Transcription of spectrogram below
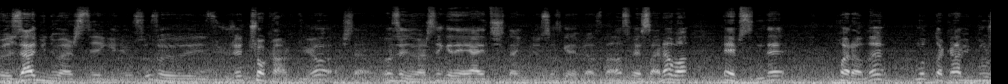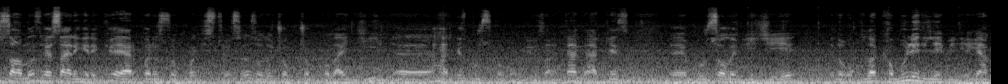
özel bir üniversiteye geliyorsunuz. Ödediğiniz ücret çok artıyor. İşte özel üniversiteye gene eyalet içinden gidiyorsanız gene biraz daha az vesaire ama hepsinde paralı. Mutlaka bir burs almanız vesaire gerekiyor. Eğer parasız okumak istiyorsanız o da çok çok kolay değil. E, herkes burs kullanıyor zaten. Herkes e, burs alabileceği ya da okula kabul edilebilir. Yani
